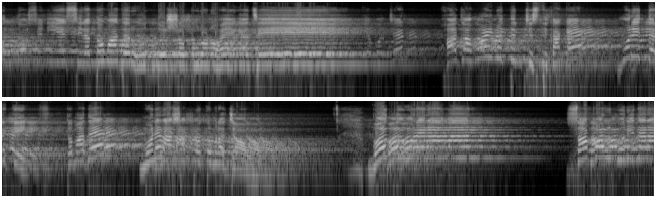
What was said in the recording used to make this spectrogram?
উদ্দেশ্য নিয়ে এসেছিলে তোমাদের উদ্দেশ্য পূরণ হয়ে গেছে। কে বলছেন? খাজা মঈনুদ্দিন চিশতি কাকে? মুরিদদেরকে। তোমাদের মনের আশা তোমরা যাও। বন্ধু মনেরা আমার সকল মুরিদারা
